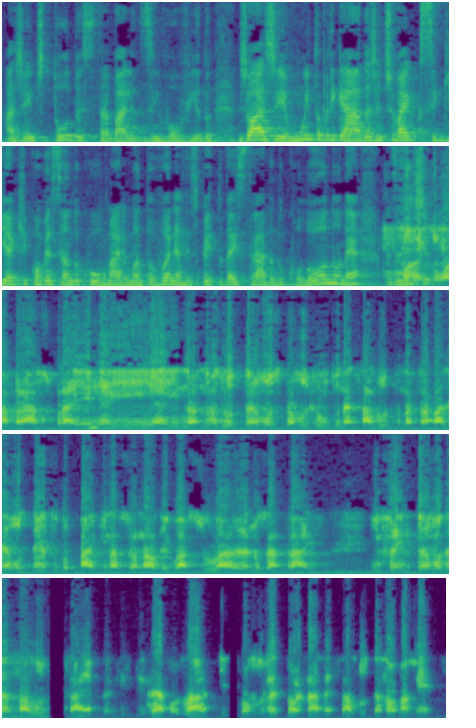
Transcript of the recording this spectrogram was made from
a gente, todo esse trabalho desenvolvido. Jorge, muito obrigada. A gente vai seguir aqui conversando com o Mário Mantovani a respeito da estrada do Colono, né? Mas Mais gente... um abraço para ele aí. aí nós, nós lutamos, estamos juntos nessa luta. Nós trabalhamos dentro do Parque Nacional do Iguaçu há anos atrás enfrentamos essa luta na época que estivemos lá e vamos retornar nessa luta novamente.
